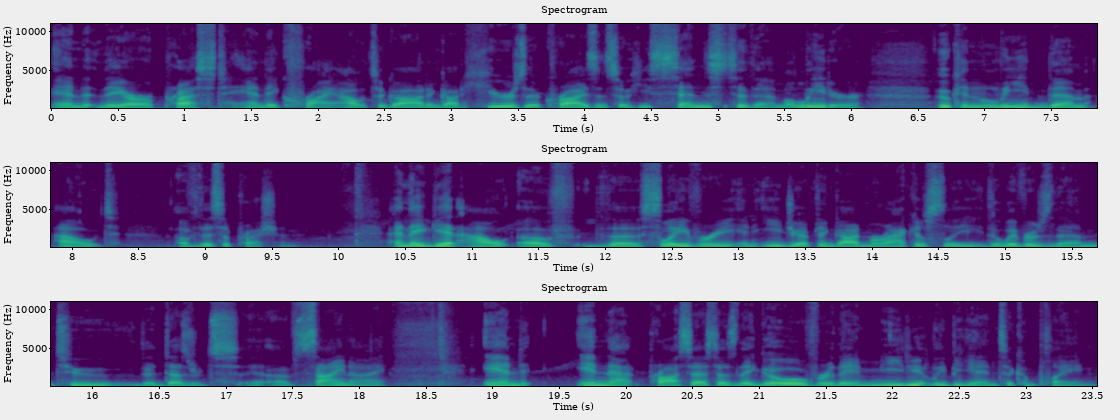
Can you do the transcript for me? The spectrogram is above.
and they are oppressed and they cry out to God, and God hears their cries, and so He sends to them a leader who can lead them out of this oppression. And they get out of the slavery in Egypt, and God miraculously delivers them to the deserts of Sinai. And in that process, as they go over, they immediately begin to complain,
